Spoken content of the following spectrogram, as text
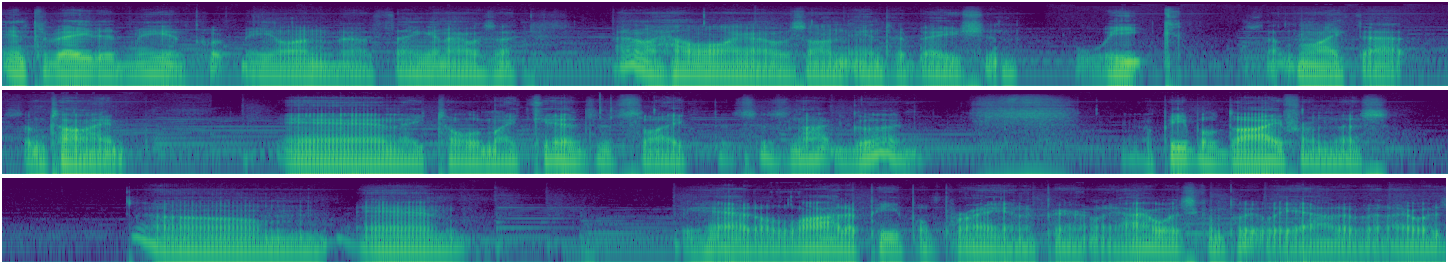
intubated me and put me on a thing, and I was a I don't know how long I was on intubation, week, something like that, some time. And they told my kids, it's like this is not good. You know, people die from this. Um, and we had a lot of people praying, apparently. I was completely out of it. I was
